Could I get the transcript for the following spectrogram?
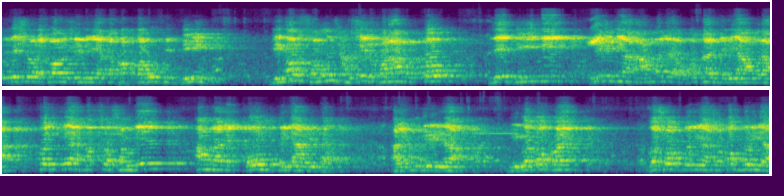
উদ্দেশ্য রাখা হয়েছে, লিয়া তাফাক্কাহু ফিদ দ্বীন দিনের সমুজ হাসিল করার অর্থ, যে দিনী ইলমি আর আমলে অবস্থায় মিলিয়ে আমরা প্রত্যেক নকশ সঙ্গে আমরা ওম তৈয়ার হইতা আলহামদুলিল্লাহ, বিগত কয়েক দশক ধরিয়া শতক ধরিয়া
